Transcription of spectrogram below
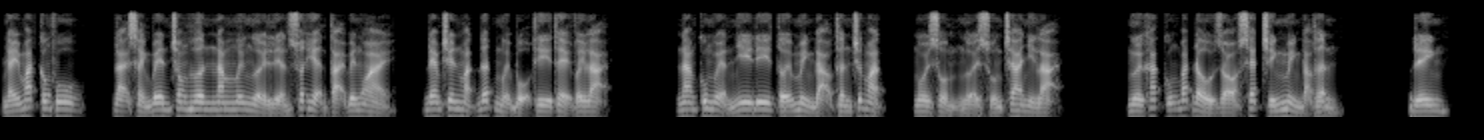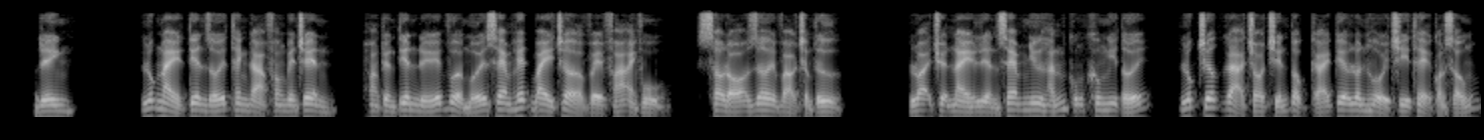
Nháy mắt công phu đại sảnh bên trong hơn năm mươi người liền xuất hiện tại bên ngoài, đem trên mặt đất mười bộ thi thể vây lại. Nam cung nguyện nhi đi tới mình đạo thân trước mặt, ngồi xổm người xuống cha nhìn lại. Người khác cũng bắt đầu dò xét chính mình đạo thân. Đinh đinh. Lúc này tiên giới thanh đà phong bên trên, hoàng tuyền tiên đế vừa mới xem hết bay trở về phá ảnh phủ, sau đó rơi vào trầm tư. Loại chuyện này liền xem như hắn cũng không nghĩ tới, lúc trước gả cho chiến tộc cái kia luân hồi chi thể còn sống.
